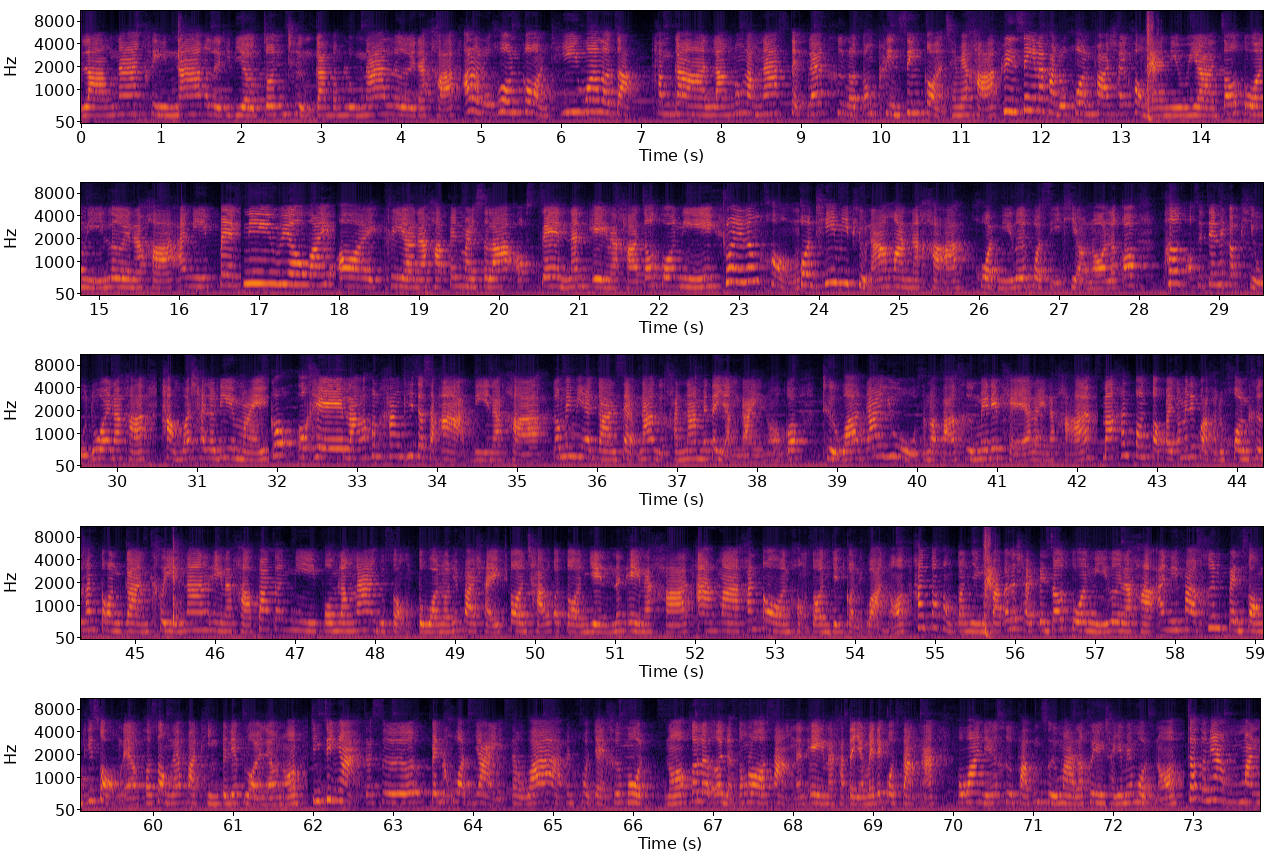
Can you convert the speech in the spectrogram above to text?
ล้างหน้าคลีนหน้ากันเลยทีเดียวจนถึงการบำรุงหน้าเลยนะคะเอาล่ะทุกคนก่อนที่ว่าเราจะ ทำการล้างน่องล้างหน้าสเต็ปแรกคือเราต้อง cleansing ก่อนใช่ไหมคะ cleansing นะคะทุกคนฟ้าใช้ของแบรนด์ Nivea เจ้าตัวนี้เลยนะคะ อันนี้เป็น Nivea White Oil Clear นะคะ เป็น micellar oxygen นั่นเองนะคะ เจ้าตัวนี้ช่วยในเรื่องของคนที่มีผิวหน้ามันนะคะ ขวดนี้เลยขวดสีเขียวเนาะแล้วก็เพิ่มออกซิเจนให้กับผิวด้วยนะคะ ถามว่าใช้แล้วดีไหม ก็โอเคล้างแล้วค่อนข้างที่จะสะอาดดีนะคะ ก็ไม่มีอาการแสบหน้าหรือคันหน้าแม้แต่อย่างใดเนาะก็ถือว่าได้อยู่สำหรับฟ้าคือไม่ได้แพ้อะไรนะคะ มาขั้นตอนต่อไปก็ไม่ได้กว่าค่ะทุกคนคือขั้นตอนการคลีนหน้านั่นเองนะคะฟ้าจะมีโฟมล้างหน้าอยู่ 2 ตัวเนาะที่ฟ้าใช้ตอนเช้ากับตอนเย็นนั่นเองนะคะอะมาขั้นตอนของตอนเย็นก่อนดีกว่าเนาะขั้นตอนของตอนเย็นฟ้าก็จะใช้เป็นเจ้าตัวนี้เลยนะคะ อันนี้ฟ้าขึ้นเป็นซองที่ 2 แล้ว เพราะซองแรกฟ้าทิ้งไปเรียบร้อยแล้วเนาะจริงๆอะจะซื้อเป็นขวดใหญ่ แต่ว่าเป็นขวดใหญ่คือหมดเนาะก็เลยเออเดี๋ยวต้องรอสั่งนั่นเองนะคะ แต่ยังไม่ได้กดสั่งนะ เพราะว่านนี้ก็คือฟ้าเพิ่งซื้อมาแล้วคือยังใช้ยังไม่หมดเนาะเจ้าตัวเนี้ยมัน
